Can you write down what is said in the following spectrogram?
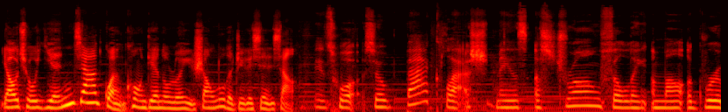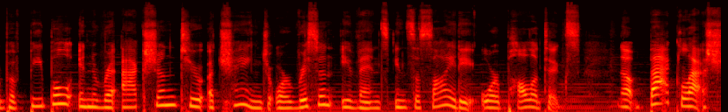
要求严加管控电动轮椅上路的这个现象。没错，so backlash means a strong feeling among a group of people in reaction to a change or recent events in society or politics. 那 backlash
